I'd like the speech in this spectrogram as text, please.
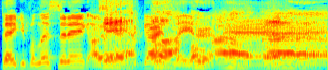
thank you for listening. I'll catch you guys Uh, later. oh, uh, uh.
